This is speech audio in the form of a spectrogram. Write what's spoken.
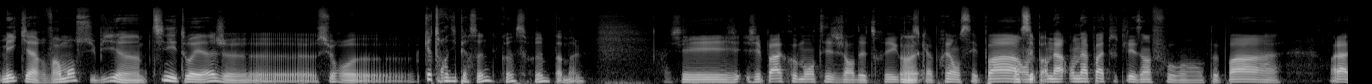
mais qui a vraiment subi un petit nettoyage euh, sur euh, 90 personnes. Quand même, c'est quand même pas mal. J'ai, j'ai pas à commenter ce genre de truc parce qu'après on sait pas. On sait pas. On n'a on n'a pas toutes les infos. hein. On peut pas. euh, Voilà.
